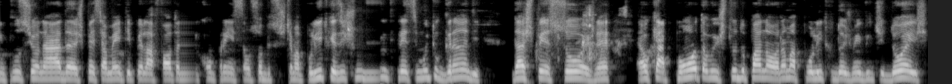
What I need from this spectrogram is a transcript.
impulsionada especialmente pela falta de compreensão sobre o sistema político, existe um interesse muito grande das pessoas, né? É o que aponta o estudo Panorama Político 2022,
